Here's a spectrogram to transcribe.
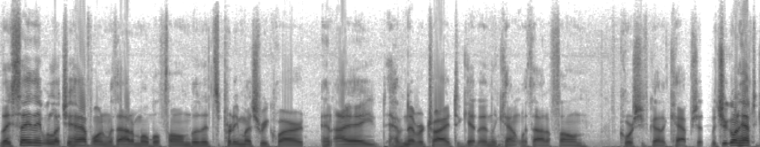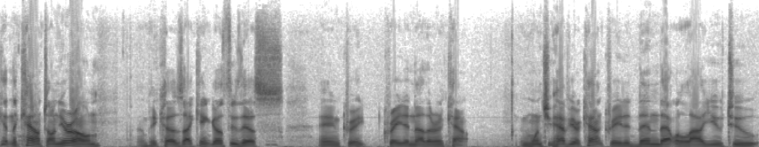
They say they will let you have one without a mobile phone, but it's pretty much required. And I have never tried to get an account without a phone. Of course, you've got to capture it. But you're going to have to get an account on your own because I can't go through this and create, create another account. And once you have your account created, then that will allow you to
